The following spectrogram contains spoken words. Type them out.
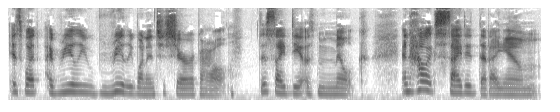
is what I really, really wanted to share about this idea of milk and how excited that I am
